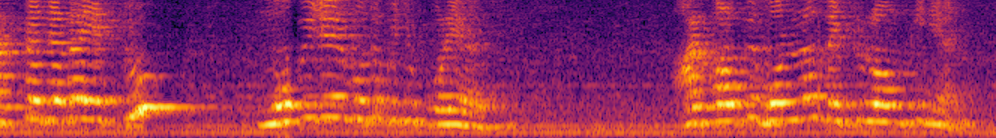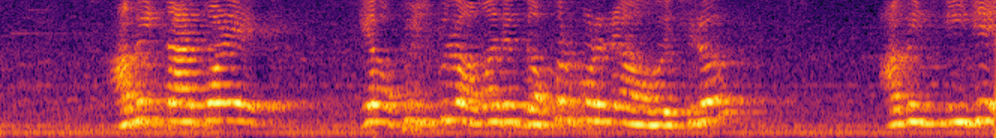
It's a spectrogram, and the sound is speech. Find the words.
একটা জায়গায় একটু মোবিলের মতো কিছু পড়ে আছে। আর কাউকে বললাম, একটু রং কিনে আন। আমি তারপরে যে অফিসগুলো আমাদের দখল করে নেওয়া হয়েছিল, আমি নিজে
